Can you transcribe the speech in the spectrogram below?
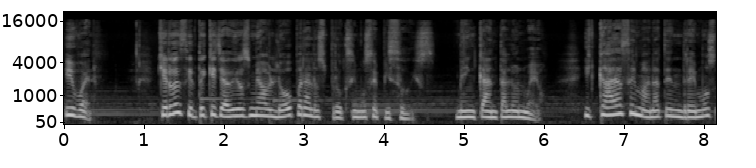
Y bueno, quiero decirte que ya Dios me habló para los próximos episodios. Me encanta lo nuevo. Y cada semana tendremos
